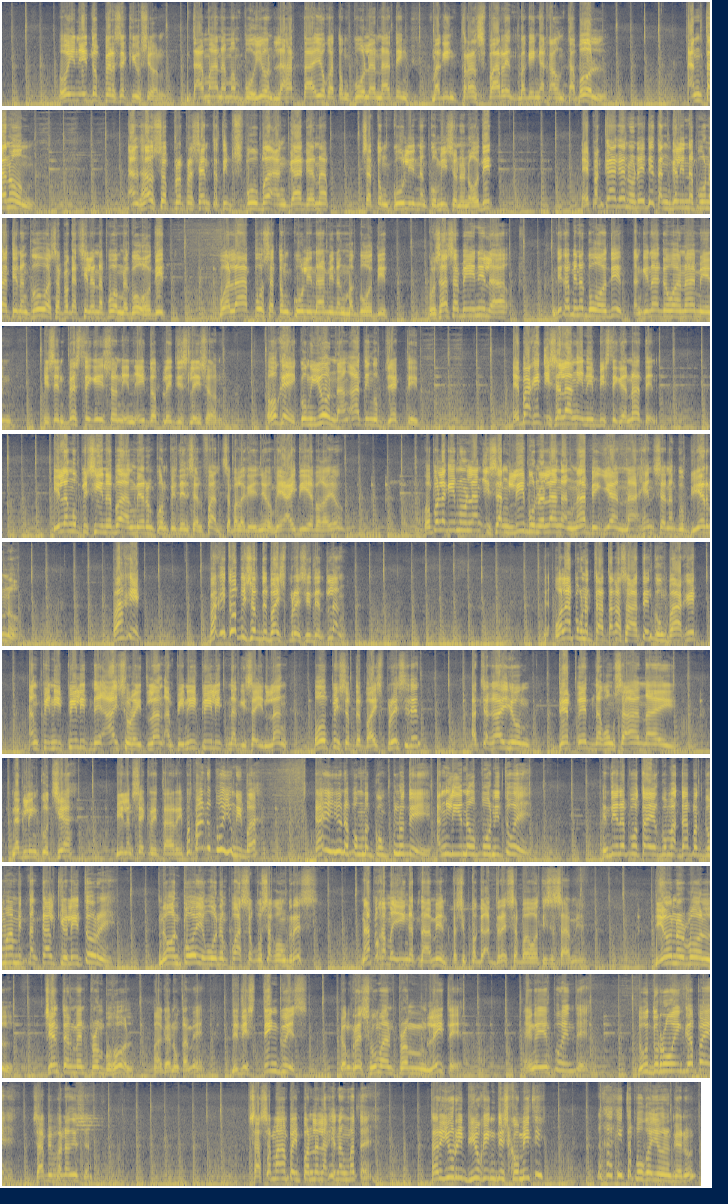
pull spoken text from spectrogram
O in aid of persecution? Tama naman po yun. Lahat tayo katungkulan nating maging transparent, maging accountable. Ang tanong, ang House of Representatives po ba ang gaganap sa tungkulin ng Commission on Audit? Eh pagka ganun, eh tanggalin na po natin ang COA sapagkat sila na po ang nag-audit. Wala po sa tungkulin namin ang mag-audit. Kung sasabihin nila, hindi kami nag-audit. Ang ginagawa namin is investigation in aid of legislation. Okay, kung yun ang ating objective, eh bakit isa lang inimbestigan natin? Ilang opisina ba ang merong confidential fund sa palagay nyo? May idea ba kayo? O palagay mo lang isang libo na lang ang nabigyan na ahensya ng gobyerno. Bakit? Bakit Office of the Vice President lang? Wala pong nagtataka sa atin kung bakit ang pinipilit na isolate lang, ang pinipilit na gisain lang Office of the Vice President at saka yung DepEd na kung saan ay naglingkod siya bilang secretary. Pa- Paano po yung iba? Kaya nyo na pong mag-conclude eh. Ang linaw po nito eh. Hindi na po tayo guma- dapat gumamit ng calculator eh. Noon po, yung unang pasok ko sa Congress, napaka-maingat namin kasi pag-address sa bawat isa sa amin. The Honorable Gentleman from Bohol, mga ganun kami. The Distinguished Congresswoman from Leyte. Eh ngayon po hindi. Duduruin ka pa eh. Sabi pa ng isa. Sasamahan pa yung panlalaki ng mata eh. Are you rebuking this committee? Nakakita po kayo ng ganun?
